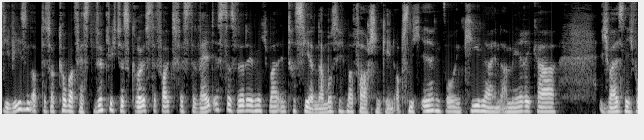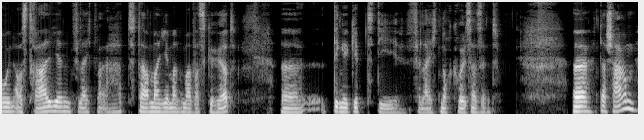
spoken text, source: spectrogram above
die Wiesen, ob das Oktoberfest wirklich das größte Volksfest der Welt ist, das würde mich mal interessieren. Da muss ich mal forschen gehen. Ob es nicht irgendwo in China, in Amerika, ich weiß nicht, wo in Australien, vielleicht hat da mal jemand mal was gehört, äh, Dinge gibt, die vielleicht noch größer sind. Äh, der Charme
